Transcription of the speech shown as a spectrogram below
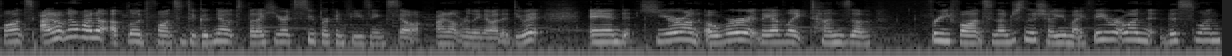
fonts. I don't know how to upload fonts into GoodNotes, but I hear it's super confusing, so I don't really know how to do it. And here on Over, they have like tons of free fonts, and I'm just going to show you my favorite one, this one,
